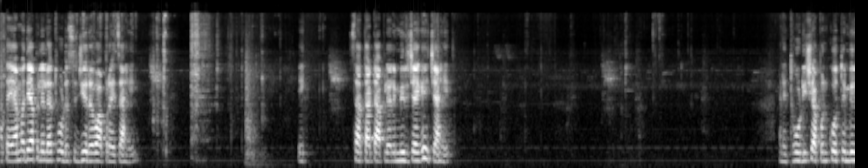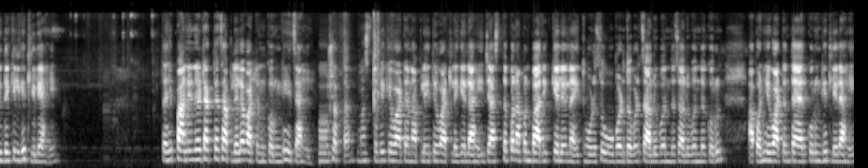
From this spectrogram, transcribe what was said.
आता यामध्ये आपल्याला थोडंसं जिरं वापरायचं आहे एक सात आठ आपल्याला मिरच्या घ्यायच्या आहेत. आणि थोडीशी आपण कोथिंबीर देखील घेतलेली आहे. तर हे पाणी न टाकताच आपल्याला वाटण करून घ्यायचं आहे. होऊ शकता मस्तपैकी वाटण आपल्या इथे वाटलं गेलं आहे. जास्त पण आपण बारीक केलेलं नाही. थोडंसं ओबडदोबड चालू बंद चालू बंद करून आपण हे वाटण तयार करून घेतलेलं आहे.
